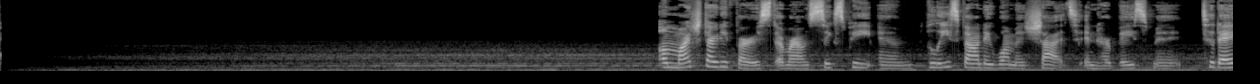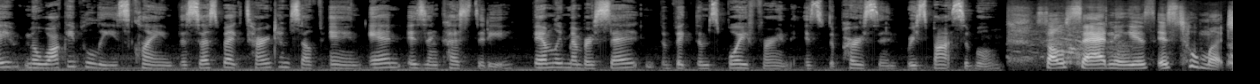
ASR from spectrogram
On March 31st, around 6 p.m., police found a woman shot in her basement. Today, Milwaukee police claim the suspect turned himself in and is in custody. Family members said the victim's boyfriend is the person responsible. So saddening is it's too much.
